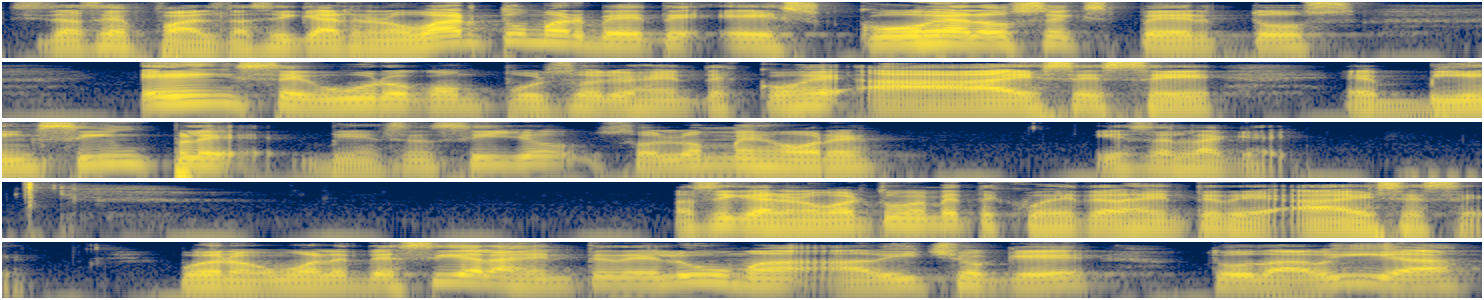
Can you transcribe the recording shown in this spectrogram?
si te hace falta. Así que al renovar tu marbete, escoge a los expertos en seguro compulsorio, gente. Escoge a ASC. Es bien simple, bien sencillo, son los mejores y esa es la que hay. Así que al renovar tu marbete, escoge a la gente de ASC. Bueno, como les decía, la gente de Luma ha dicho que todavía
